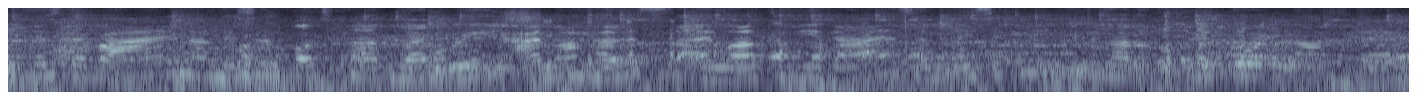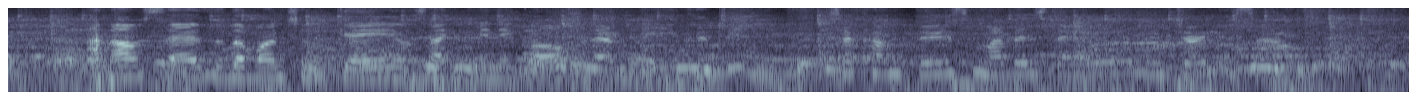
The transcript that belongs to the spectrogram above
name is Divine and this is Box Club. I'm a host. I welcome you guys and basically we just have a food court downstairs and upstairs with a bunch of games like mini golf and everything you can. So come through, it's Mother's Day enjoy yourself.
